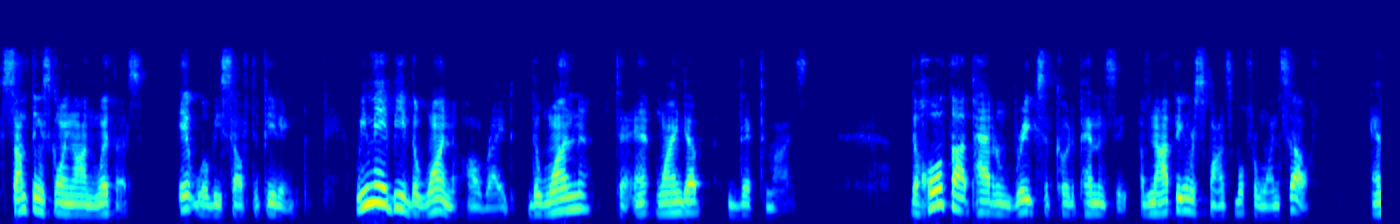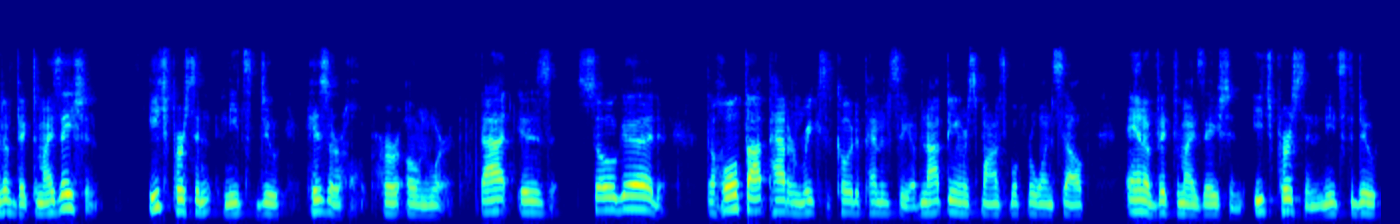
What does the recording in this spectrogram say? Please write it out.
Something's going on with us. It will be self defeating. We may be the one, all right, the one to wind up victimized. The whole thought pattern reeks of codependency, of not being responsible for oneself, and of victimization. Each person needs to do his or her own work. That is so good. The whole thought pattern reeks of codependency, of not being responsible for oneself, and of victimization. Each person needs to do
